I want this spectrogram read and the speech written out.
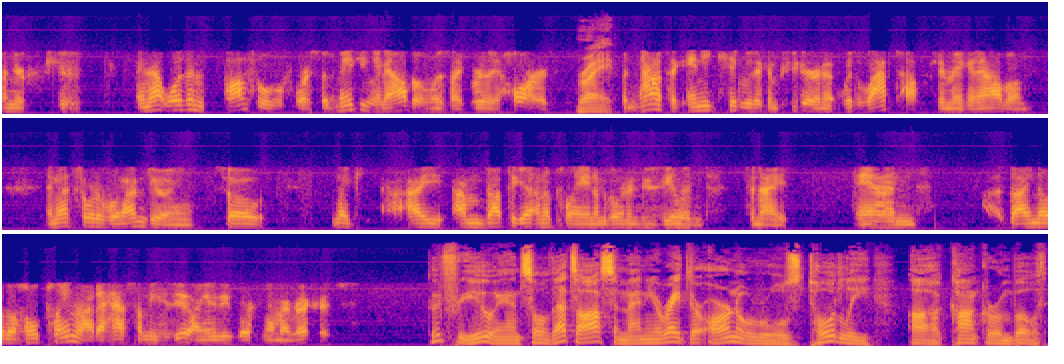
on your computer. And that wasn't possible before. So making an album was like really hard. Right. But now it's like any kid with a computer and a, with a laptop can make an album, and that's sort of what I'm doing. So, like, I I'm about to get on a plane. I'm going to New Zealand tonight, and I know the whole plane ride. I have something to do. I'm going to be working on my records. Good for you, Ansel. That's awesome, man. You're right. There are no rules. Totally uh, conquer them both.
